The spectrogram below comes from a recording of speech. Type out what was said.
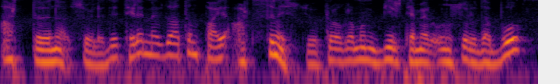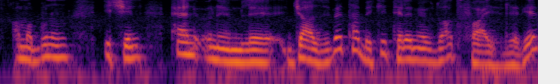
arttığını söyledi. TL mevduatın payı artsın istiyor. Programın bir temel unsuru da bu. Ama bunun için en önemli cazibe tabii ki TL mevduat faizleri.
